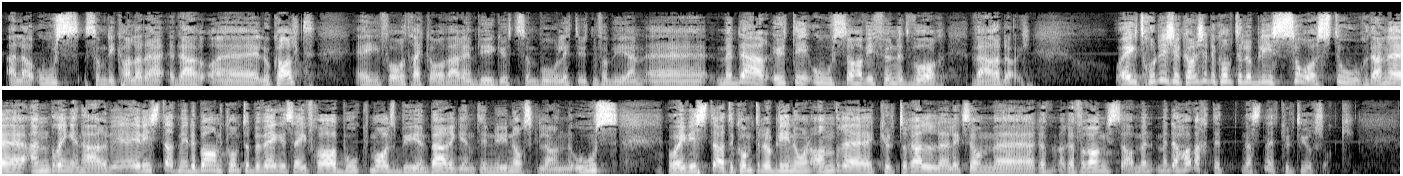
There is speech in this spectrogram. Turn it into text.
eller Os, som de kaller det der eh, lokalt. Jeg foretrekker å være en bygutt som bor litt utenfor byen. Eh, men der ute i Os så har vi funnet vår hverdag. Og Jeg trodde ikke kanskje det kom til å bli så stor, denne endringen her. Jeg visste at mine barn kom til å bevege seg fra bokmålsbyen Bergen til nynorskland Os. Og jeg visste at det kom til å bli noen andre kulturelle liksom, eh, referanser. Men, men, det har vært et, nesten et kultursjokk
